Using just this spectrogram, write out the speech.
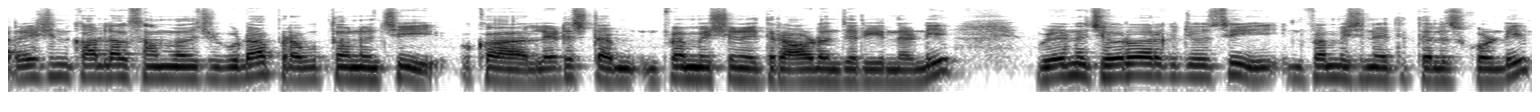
రేషన్ కార్డులకు సంబంధించి కూడా ప్రభుత్వం నుంచి ఒక లేటెస్ట్ ఇన్ఫర్మేషన్ అయితే రావడం జరిగిందండి. వీడియోని చివరి వరకు చూసి ఇన్ఫర్మేషన్ అయితే తెలుసుకోండి.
